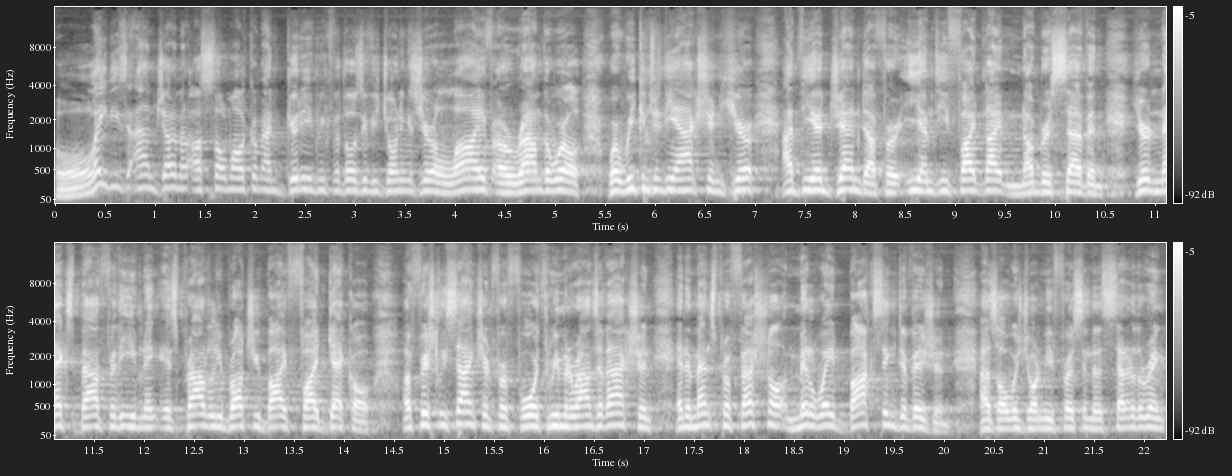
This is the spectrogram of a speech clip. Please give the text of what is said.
Ladies and gentlemen, assalamu alaikum and good evening for those of you joining us here live around the world where we continue the action here at the agenda for EMD Fight Night number seven. Your next bout for the evening is proudly brought to you by Fight Gecko, officially sanctioned for four three-minute rounds of action in immense professional middleweight boxing division. As always, joining me first in the center of the ring,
